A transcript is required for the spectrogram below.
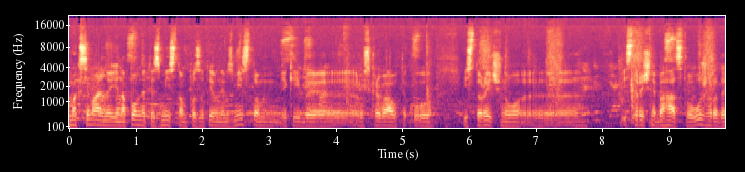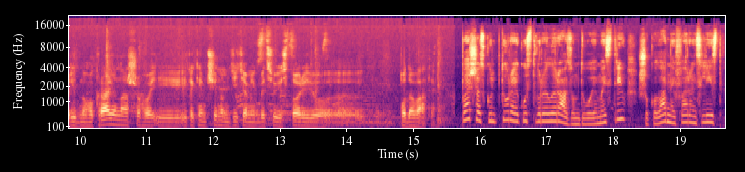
максимально її наповнити змістом, позитивним змістом, який би розкривав таку історичну. Е, історичне багатство Ужгорода, рідного краю нашого, і, і таким чином дітям якби цю історію е, подавати. Перша скульптура, яку створили разом двоє майстрів, шоколадний Ференс Ліст.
